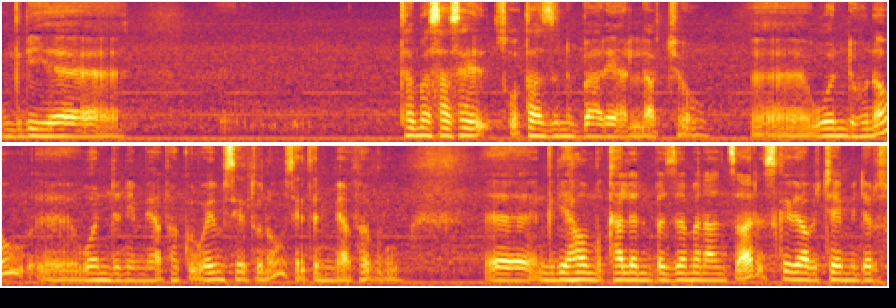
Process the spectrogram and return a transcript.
እንግዲህ ተመሳሳይ ጾታ ዝንባሌ ያላቸው ወንድ ሁነው ወንድን የሚያፈቅሩ ወይም ሴቱ ነው ሴትን የሚያፈቅሩ እንግዲህ አሁን ካለንበት ዘመን አንጻር እስከ ጋብቻ የሚደርሱ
